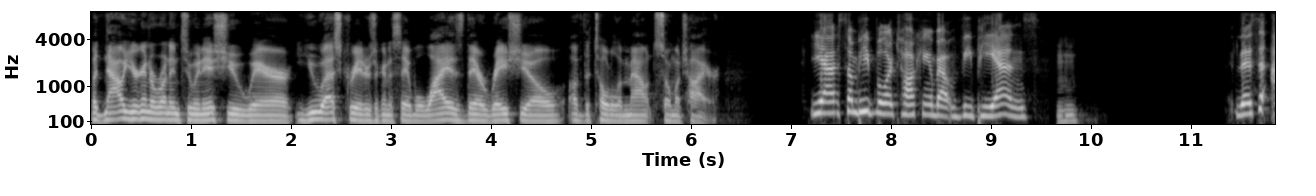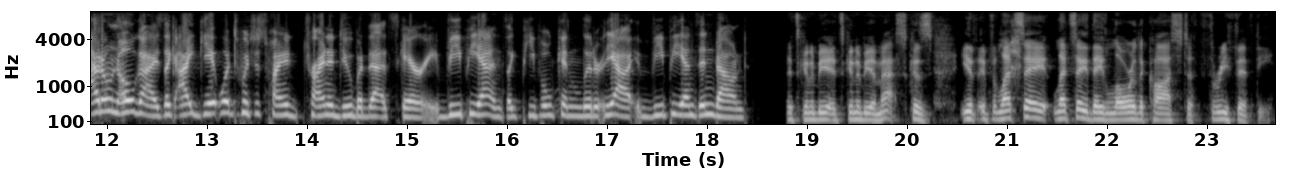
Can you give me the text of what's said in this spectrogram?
but now you're going to run into an issue where US creators are going to say, well, why is their ratio of the total amount so much higher? Yeah, some people are talking about VPNs. Mhm. This I don't know, guys. Like I get what Twitch is trying to trying to do, but that's scary. VPNs, like people can literally, yeah, VPNs inbound. It's to be it's to be a mess cuz if, if let's say let's say they lower the cost to 350,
